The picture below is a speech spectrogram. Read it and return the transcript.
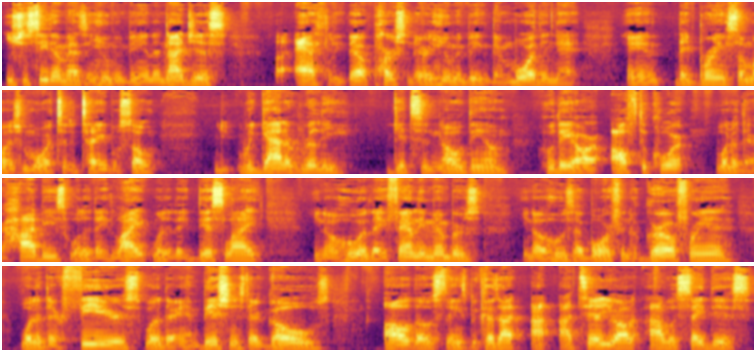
You should see them as a human being. They're not just an athlete. They're a person. They're a human being. They're more than that, and they bring so much more to the table. So we gotta really get to know them who they are off the court, what are their hobbies, what do they like, what do they dislike, you know, who are they family members, you know, who's their boyfriend or girlfriend, what are their fears, what are their ambitions, their goals, all those things. Because I, I, I tell you, I, I would say this.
